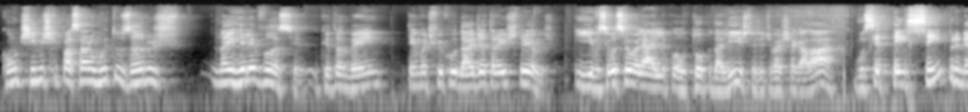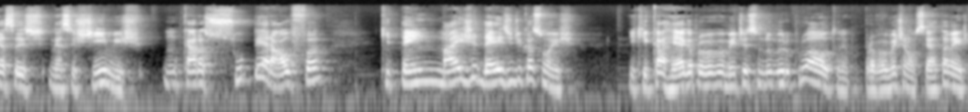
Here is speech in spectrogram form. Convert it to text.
com times que passaram muitos anos na irrelevância, que também tem uma dificuldade de atrair estrelas. E se você olhar o topo da lista, a gente vai chegar lá, você tem sempre nessas, nesses times um cara super alfa que tem mais de 10 indicações. E que carrega provavelmente esse número para o alto, né? Provavelmente não, certamente.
